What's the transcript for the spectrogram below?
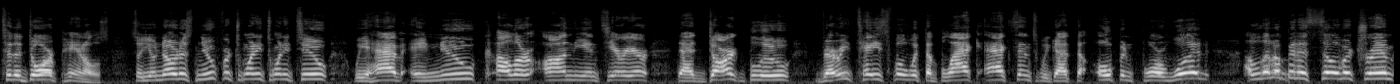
to the door panels. So you'll notice new for 2022, we have a new color on the interior, that dark blue, very tasteful with the black accents. We got the open pore wood, a little bit of silver trim,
